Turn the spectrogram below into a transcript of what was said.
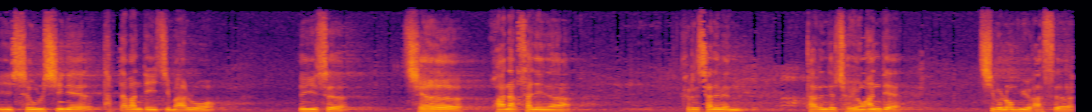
이 서울 시내 답답한 데 있지 말고 여기서 저 관악산이나 그렇지 않으면 다른 데 조용한데 집을 옮겨가서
